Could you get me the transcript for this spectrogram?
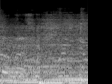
to me.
